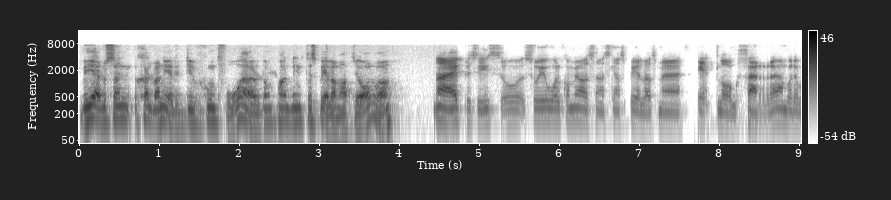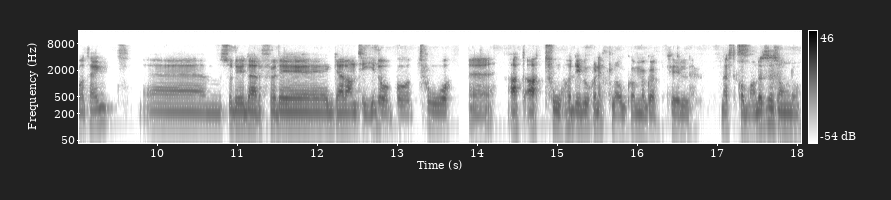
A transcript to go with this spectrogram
begärde sig själva ner i division 2 här. De hade inte spelarmaterial va? Nej, precis. Och, så i år kommer Allsvenskan spelas med ett lag färre än vad det var tänkt. Ehm, så det är därför det är garanti då på två, eh, att, att två division 1-lag kommer gå upp till nästkommande säsong. Då.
